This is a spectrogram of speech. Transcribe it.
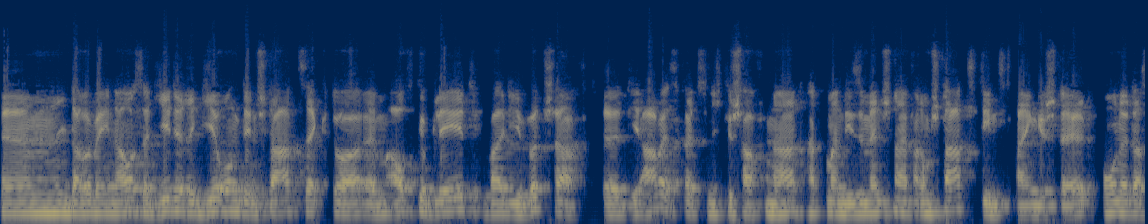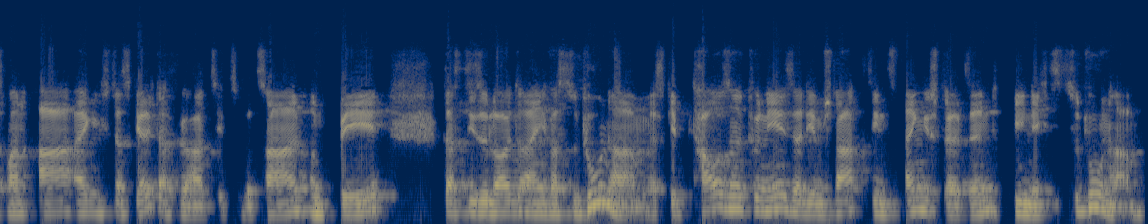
Ähm, darüber hinaus hat jede Regierung den Staatssektor ähm, aufgebläht, weil die Wirtschaft äh, die Arbeitsplätze nicht geschaffen hat, hat man diese Menschen einfach im Staatsdienst eingestellt, ohne dass man A eigentlich das Geld dafür hat, sie zu bezahlen und B, dass diese Leute eigentlich was zu tun haben. Es gibt tausende Tunesier, die im Staatsdienst eingestellt sind, die nichts zu tun haben.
